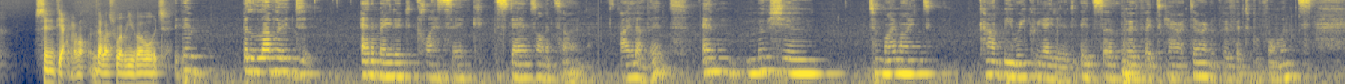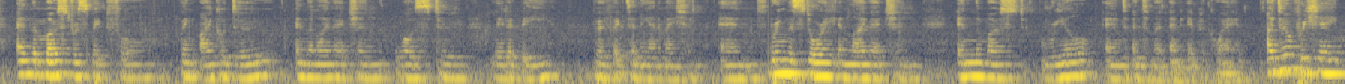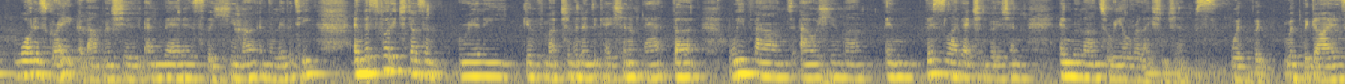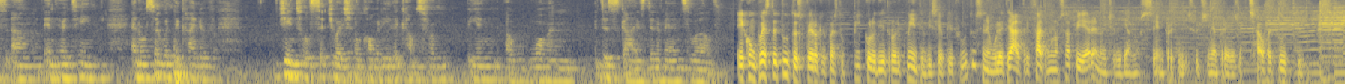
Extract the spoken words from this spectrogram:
Sentiamolo dalla sua viva voce. The beloved animated classic stands on its own. I love it. And Mushu, to my mind, can't be recreated. It's a perfect character and a perfect performance. And the most respectful thing I could do in the live action was to let it be perfect in the animation and bring the story in live action in the most real and intimate and epic way. I do appreciate what is great about Mushu, and that is the humour and the levity. And this footage doesn't really give much of an indication of that, but we found our humour in this live action version in Mulan's real relationships with the with the guys um, in her team, and also with the kind of gentle situational comedy that comes from being a woman disguised in a man's world. E con questo è tutto, spero che questo piccolo dietro le quinte vi sia piaciuto, se ne volete altri fatemelo sapere, noi ci vediamo sempre qui su Cineprese. Ciao a tutti!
